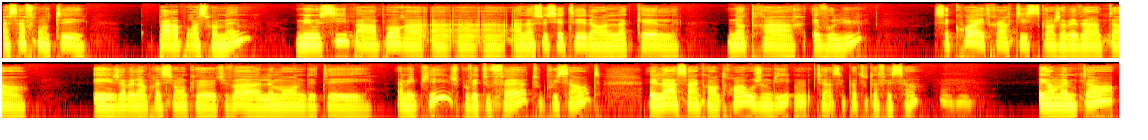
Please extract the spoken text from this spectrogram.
à s'affronter par rapport à soi-même, mais aussi par rapport à, à, à, à- à la société dans laquelle notre art évolue. C'est quoi être artiste quand j'avais 20 ans? Et j'avais l'impression que, tu vois, le monde était à mes pieds, je pouvais tout faire, toute puissante. Et là, à 53, où je me dis, Hum, tiens, c'est pas tout à fait ça. Mhm. Et en même temps,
